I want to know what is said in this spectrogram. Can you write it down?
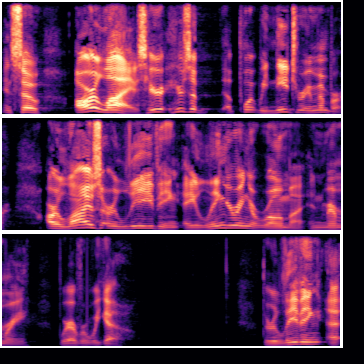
And so, our lives, here, here's a, a point we need to remember our lives are leaving a lingering aroma and memory wherever we go. They're leaving a,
